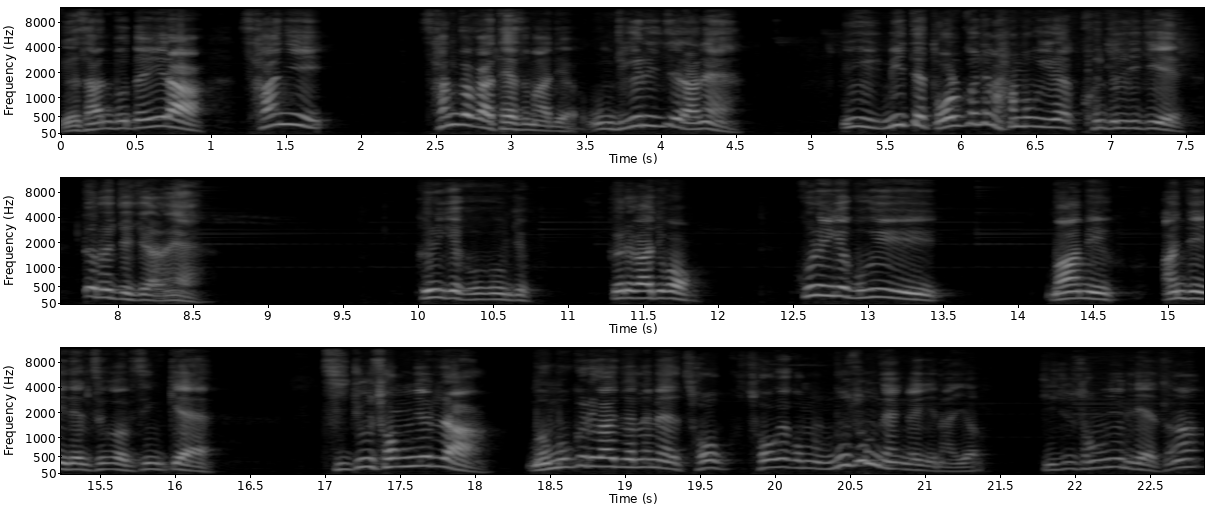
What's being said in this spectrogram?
여산부동이라 산이 산 것 같아서 말이야 움직이질 않아 이 밑에 돌거정 한목이 이렇게 흔들리지 떨어지지 않아. 그러니까 그거 이제 그래가지고 그러니까 그게 마음이 안정이 될 수가 없으니까 지주속렬이라 머뭇거려가지고 하려면 속, 속에 보면 무슨 생각이 나요? 지주속렬이 돼서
